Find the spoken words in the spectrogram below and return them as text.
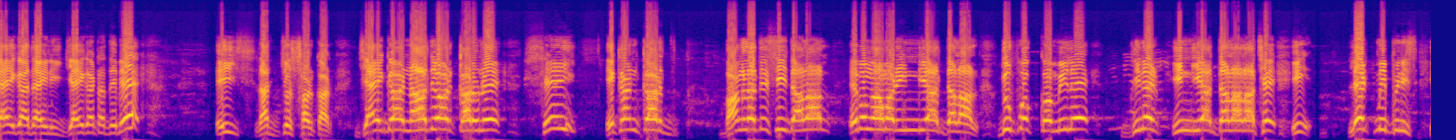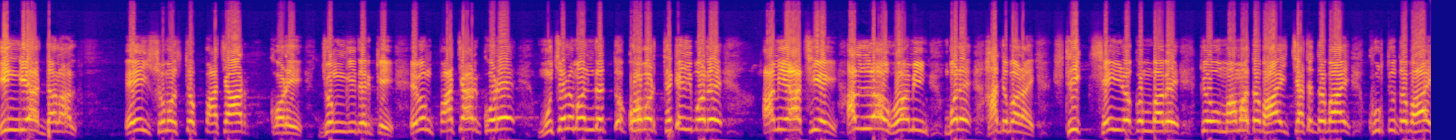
জায়গা দেয়নি, জায়গাটা দেবে এই রাজ্য সরকার। জায়গা না দেওয়ার কারণে সেই এখানকার বাংলাদেশি দালাল এবং আমার ইন্ডিয়ার দালাল দুপক্ষ মিলে দিনের ইন্ডিয়ার দালাল আছে। লেট মি ফিনিশ ইন্ডিয়ার দালাল। এই সমস্ত পাচার করে জঙ্গিদেরকে এবং পাচার করে মুসলমানদের তো কবর থেকেই বলে, আমি আছি এই, আল্লাহ আমিন বলে হাত বাড়ায়। ঠিক সেই রকমভাবে কেউ মামাতো ভাই, চাচাতো ভাই, খুঁড়তুতো ভাই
